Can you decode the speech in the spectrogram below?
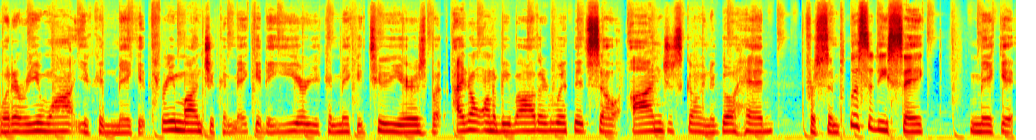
whatever you want. You can make it three months, you can make it a year, you can make it two years, but I don't want to be bothered with it. So I'm just going to go ahead, for simplicity's sake, make it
